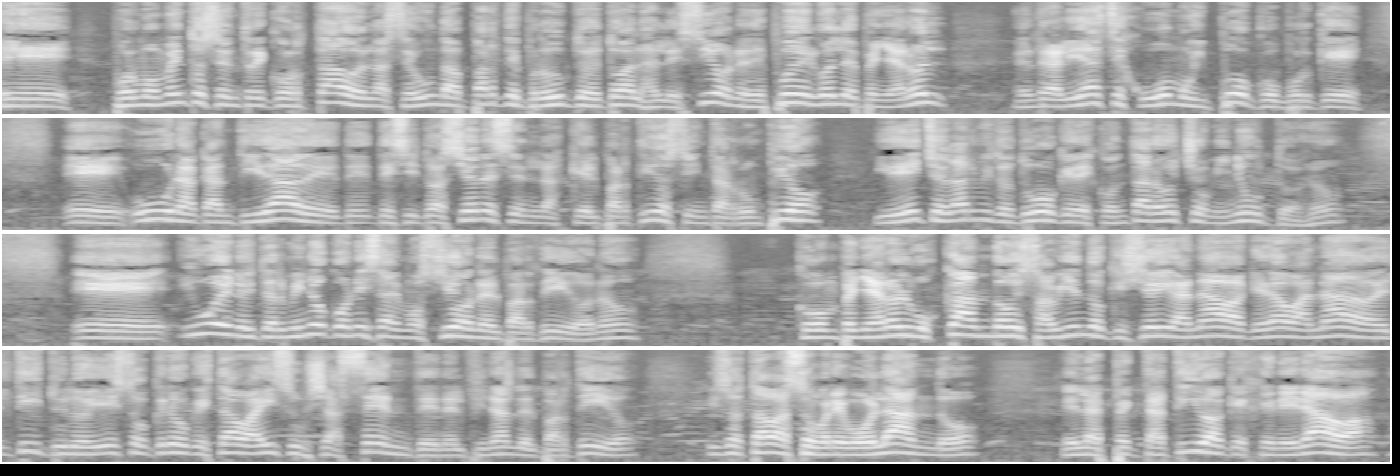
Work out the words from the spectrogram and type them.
eh, por momentos entrecortado en la segunda parte producto de todas las lesiones. Después del gol de Peñarol, en realidad se jugó muy poco porque eh, hubo una cantidad de, situaciones en las que el partido se interrumpió y de hecho el árbitro tuvo que descontar ocho minutos, ¿no? Eh, y bueno, y terminó con esa emoción el partido, ¿no? Con Peñarol buscando, sabiendo que si hoy ganaba quedaba nada del título y eso creo que estaba ahí subyacente en el final del partido. Eso estaba sobrevolando en la expectativa que generaba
